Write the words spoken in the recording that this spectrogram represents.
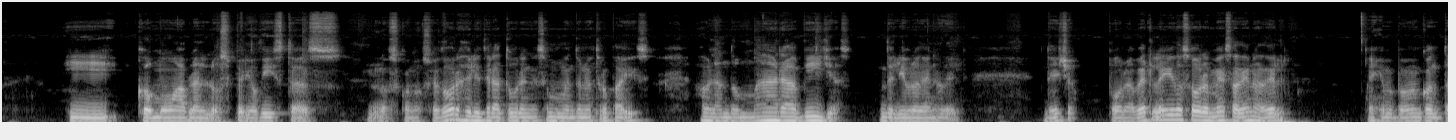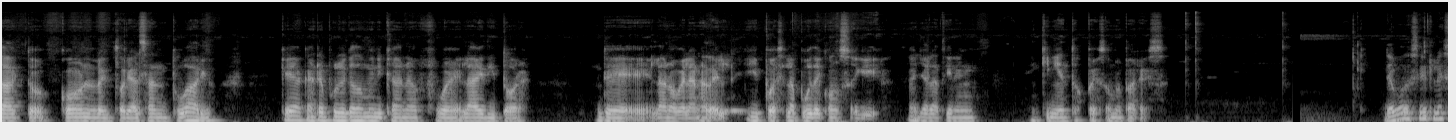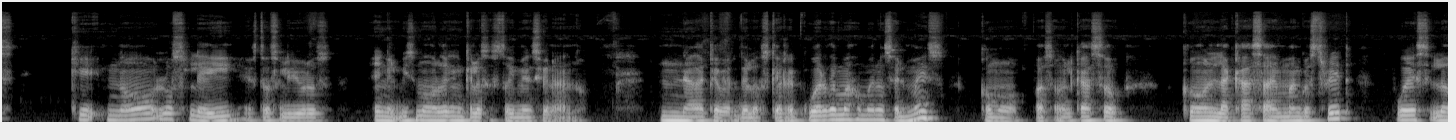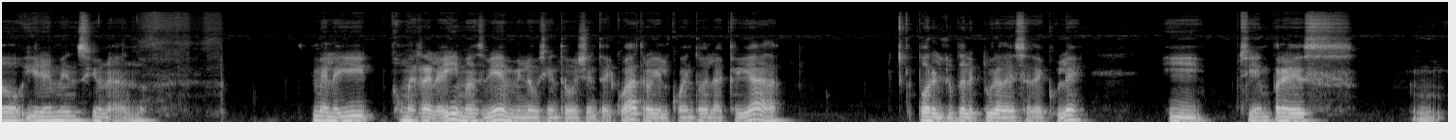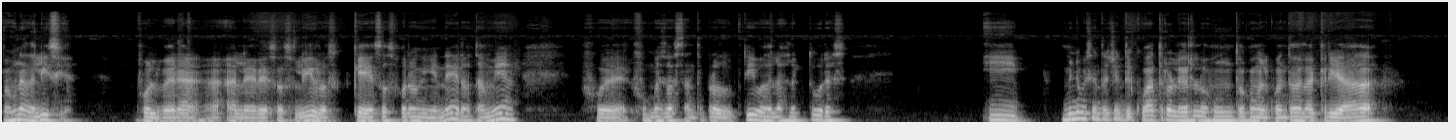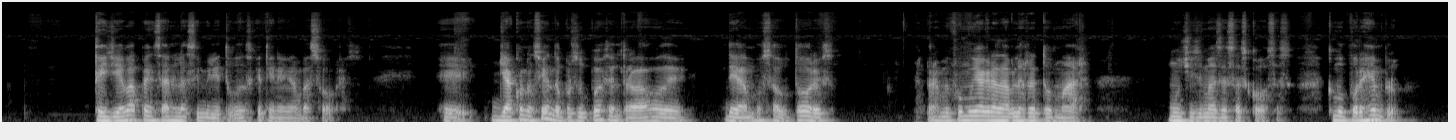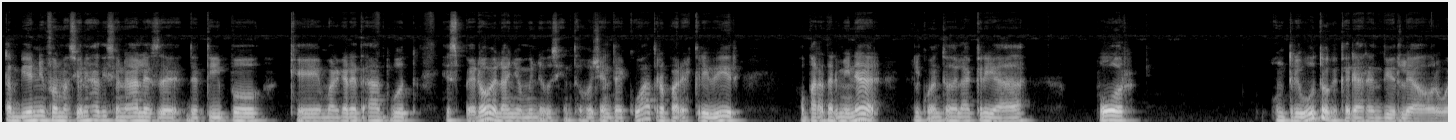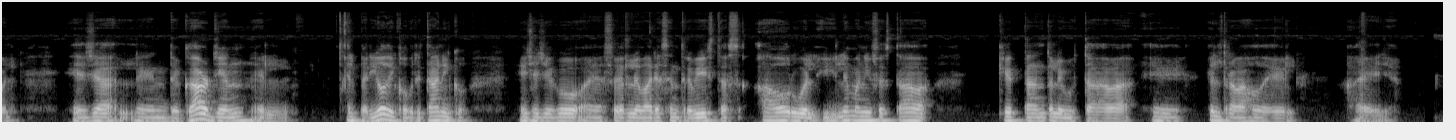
Y cómo hablan los periodistas, los conocedores de literatura en ese momento en nuestro país, hablando maravillas del libro de Anadel. De hecho, por haber leído sobre Mesa de Anadel, es que me pongo en contacto con la editorial Santuario, que acá en República Dominicana fue la editora de la novela Anadel, y pues la pude conseguir. Allá la tienen en 500 pesos, me parece. Debo decirles que no los leí estos libros en el mismo orden en que los estoy mencionando. Nada que ver, de los que recuerde más o menos el mes, como pasó en el caso con La Casa en Mango Street, pues lo iré mencionando. Me leí, o me releí más bien, 1984 y el cuento de la criada por el club de lectura de SD Culé. Y siempre es una delicia volver a, leer esos libros, que esos fueron en enero también. Fue, fue un mes bastante productivo de las lecturas. Y 1984, leerlo junto con el cuento de la criada, te lleva a pensar en las similitudes que tienen ambas obras. Eh, ya conociendo, por supuesto, el trabajo de, ambos autores, para mí fue muy agradable retomar muchísimas de esas cosas. Como por ejemplo, también informaciones adicionales de, de tipo que Margaret Atwood esperó el año 1984 para escribir o para terminar el cuento de la criada por un tributo que quería rendirle a Orwell. Ella en The Guardian, el, periódico británico, ella llegó a hacerle varias entrevistas a Orwell y le manifestaba que tanto le gustaba eh, el trabajo de él a ella.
